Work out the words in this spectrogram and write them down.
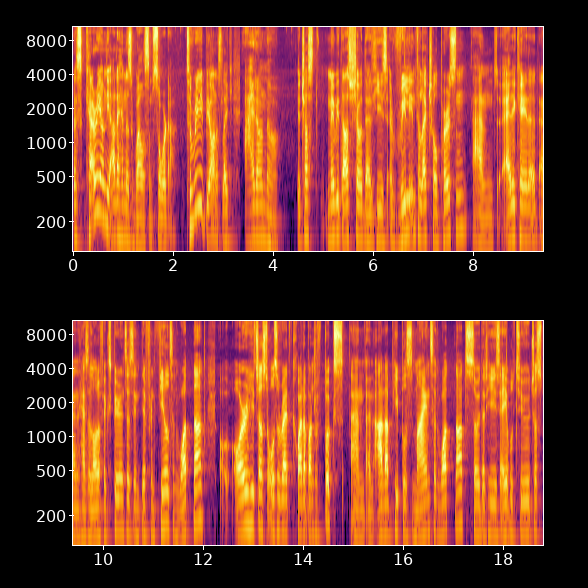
uh, scary on the other hand as well, some sorta. To really be honest, like I don't know. It just maybe does show that he's a really intellectual person and educated and has a lot of experiences in different fields and whatnot. Or he just also read quite a bunch of books and, and other people's minds and whatnot, so that he is able to just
